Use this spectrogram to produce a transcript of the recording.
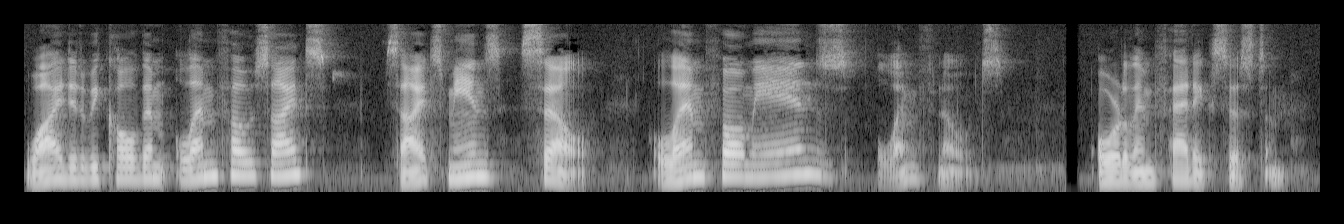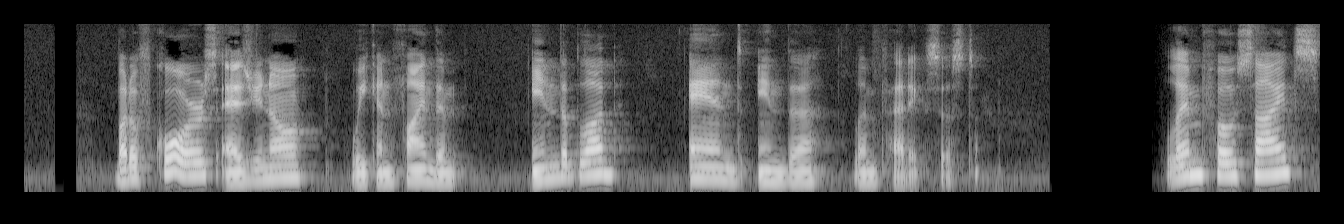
Why did we call them lymphocytes? Cytes means cell. Lympho means lymph nodes or lymphatic system. But of course, as you know, we can find them in the blood and in the lymphatic system. Lymphocytes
